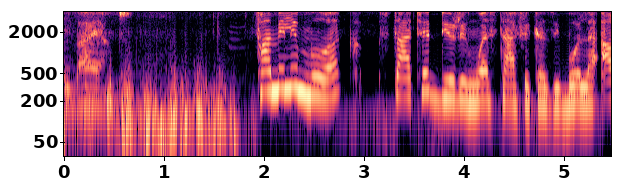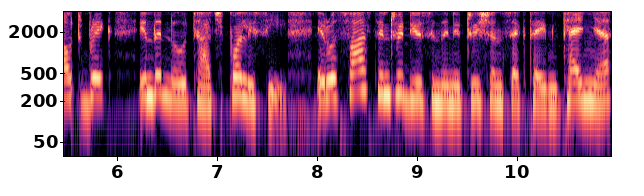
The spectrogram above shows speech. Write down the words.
mbaya. Family MUAC started during West Africa's Ebola outbreak in the no touch policy. It was first introduced in the nutrition sector in Kenya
